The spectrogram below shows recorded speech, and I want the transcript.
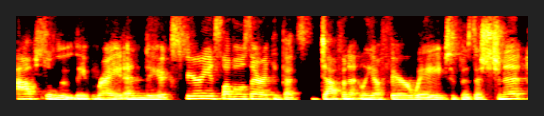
Absolutely, right? And the experience levels there, I think that's definitely a fair way to position it.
